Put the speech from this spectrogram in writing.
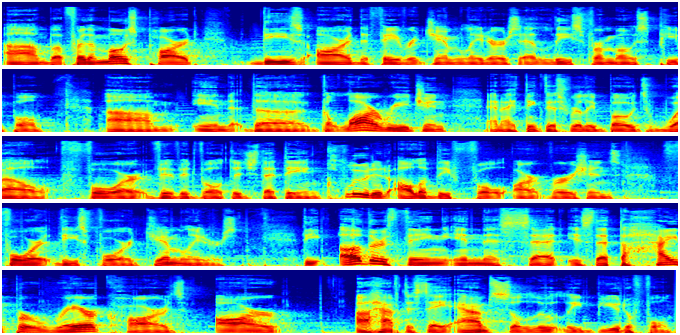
um, but for the most part, these are the favorite gym leaders, at least for most people um, in the Galar region. And I think this really bodes well for Vivid Voltage that they included all of the full art versions for these four gym leaders. The other thing in this set is that the hyper rare cards are, I have to say, absolutely beautiful.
